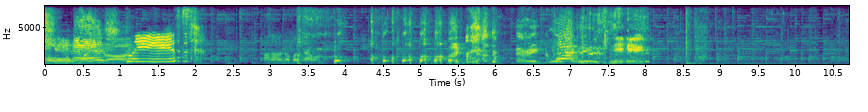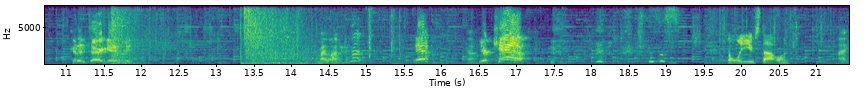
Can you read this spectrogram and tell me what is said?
Oh my god. please. I don't know about that one. I found a very cool place. Could interrogate me. Am I allowed to do that? Yeah. Oh. Your calf. Only use that one. Hi.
